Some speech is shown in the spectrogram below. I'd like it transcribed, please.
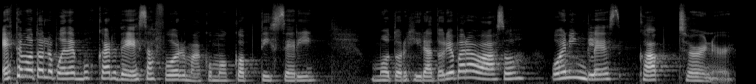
Este motor lo puedes buscar de esa forma, como Copticerie, motor giratorio para vasos o en inglés Cup Turner.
